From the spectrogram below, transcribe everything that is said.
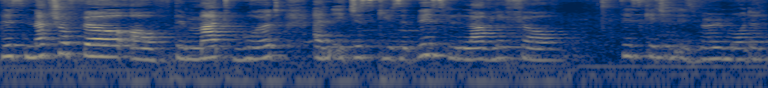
this natural feel of the matte wood and it just gives it this lovely feel. This kitchen is very modern.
